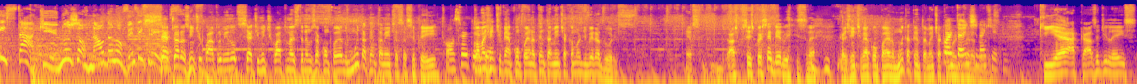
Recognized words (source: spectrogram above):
está aqui no Jornal da 93. 7 horas 24 minutos, 7 e 24 nós estaremos acompanhando muito atentamente essa CPI. Com certeza. Como a gente vem acompanhando atentamente a Câmara de Vereadores. É, acho que vocês perceberam isso, né? que a gente vem acompanhando muito atentamente a Importante, Câmara de Vereadores. Importante, né, Kiko? que é a Casa de Leis.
